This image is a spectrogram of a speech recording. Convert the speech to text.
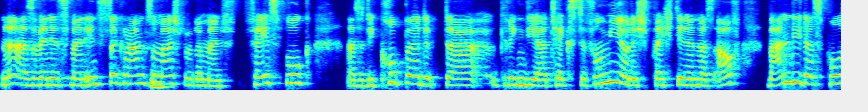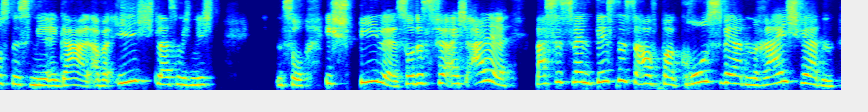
Ne? Also wenn jetzt mein Instagram zum Beispiel oder mein Facebook, also die Gruppe, da kriegen die ja Texte von mir oder ich spreche denen was auf. Wann die das posten, ist mir egal. Aber ich lasse mich nicht so, ich spiele, so dass für euch alle, was ist, wenn Businessaufbau groß werden, reich werden?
